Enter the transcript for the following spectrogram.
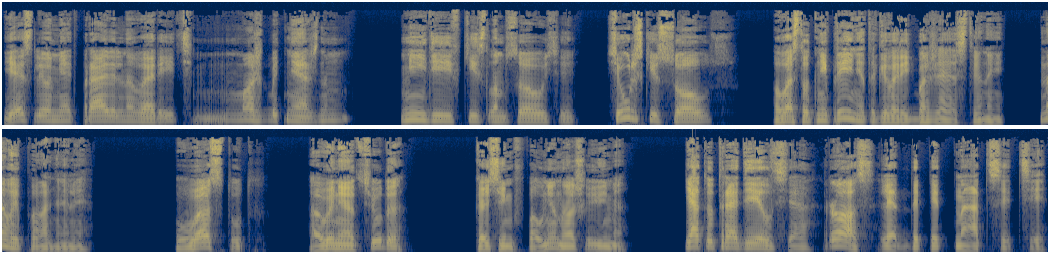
Если уметь правильно варить, может быть нежным. Мидии в кислом соусе. Сеульский соус. У вас тут не принято говорить «божественный», но вы поняли. У вас тут? А вы не отсюда? Касим вполне наше имя. Я тут родился, рос лет до пятнадцати.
